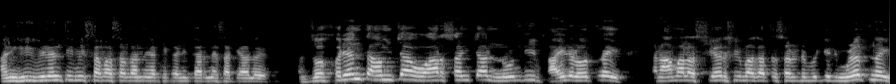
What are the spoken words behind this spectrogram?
आणि ही विनंती मी सभासदांना या ठिकाणी करण्यासाठी आलोय. जोपर्यंत आमच्या वारसांच्या नोंदी फायनल होत नाही आणि आम्हाला शेअर्स विभागाचं सर्टिफिकेट मिळत नाही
